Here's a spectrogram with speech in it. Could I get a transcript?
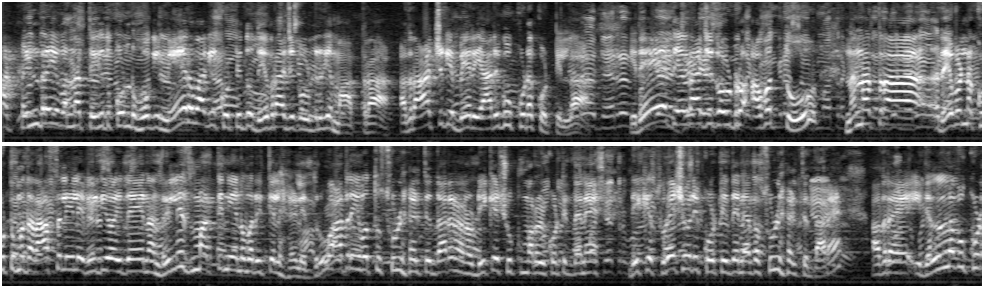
ಆ ಪೆನ್ ಡ್ರೈವ್ ಅನ್ನ ತೆಗೆದುಕೊಂಡು ಹೋಗಿ ನೇರವಾಗಿ ಕೊಟ್ಟಿದ್ದು ದೇವರಾಜಗೌಡರಿಗೆ ಮಾತ್ರ. ಅದರ ಆಚೆಗೆ ಬೇರೆ ಯಾರಿಗೂ ಕೂಡ ಕೊಟ್ಟಿಲ್ಲ. ಇದೇ ದೇವರಾಜಗೌಡರು ಅವತ್ತು ನನ್ನ ಹತ್ರ ರೇವಣ್ಣ ಕುಟುಂಬದ ರಾಸಲೀಲೆ ವಿಡಿಯೋ ಇದೆ ನಾನು ರಿಲೀಸ್ ಮಾಡ್ತೀನಿ ಎನ್ನುವ ರೀತಿಯಲ್ಲಿ ಹೇಳಿದ್ರು. ಆದ್ರೆ ಇವತ್ತು ಸುಳ್ಳು ಹೇಳ್ತಿದ್ದಾರೆ. ನಾನು ಡಿ ಕೆ ಶಿವಕುಮಾರ್ ಅವರಿಗೆ ಕೊಟ್ಟಿದ್ದೇನೆ. ಡಿ ಕೆ ಸುರೇಶ್ ಅವರಿಗೆ ಕೊಟ್ಟಿದ್ದೇನೆ ಅಂತ ಸುಳ್ಳು ಹೇಳ್ತಿದ್ದಾರೆ. ಆದ್ರೆ ಇದೆಲ್ಲವೂ ಕೂಡ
